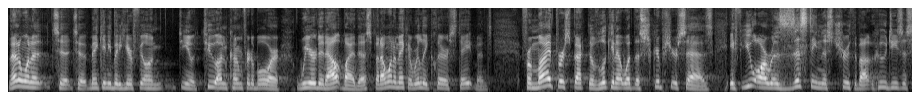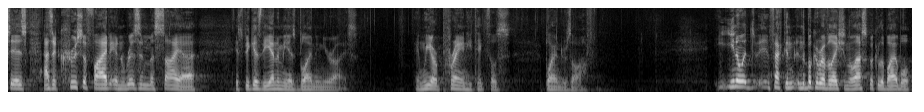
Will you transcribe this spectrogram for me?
And I don't want to, to, make anybody here feeling you know, too uncomfortable or weirded out by this, but I want to make a really clear statement. From my perspective, looking at what the scripture says, if you are resisting this truth about who Jesus is as a crucified and risen Messiah, it's because the enemy is blinding your eyes. And we are praying he takes those blinders off. You know, in fact, in, in, the book of Revelation, the last book of the Bible,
